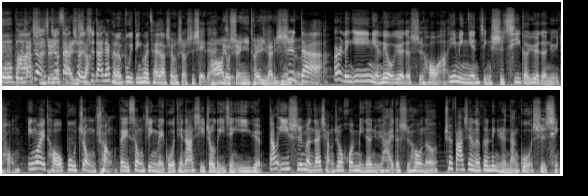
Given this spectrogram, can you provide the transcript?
我补一下时间，就单纯是大家可能不一定会猜到凶手是谁的。哦，有悬疑推理在里面。是的，二零一一年六月的时候啊，一名年仅十七个月的女童因为头部重创被送进美国田纳西州的一间医院。当医师们在抢救昏迷的女孩的时候呢，却发现了更令人难过的事情。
